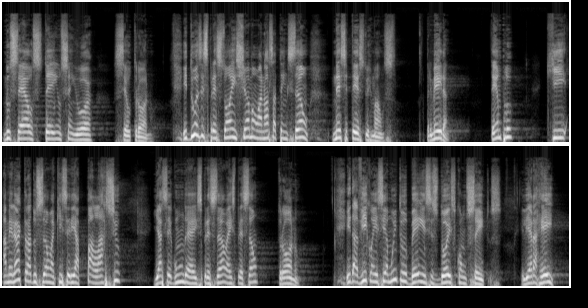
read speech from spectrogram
nos céus tem o Senhor seu trono. E duas expressões chamam a nossa atenção nesse texto, irmãos. Primeira, templo, que a melhor tradução aqui seria palácio, e a segunda é a expressão, é a expressão trono. E Davi conhecia muito bem esses dois conceitos. Ele era rei,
